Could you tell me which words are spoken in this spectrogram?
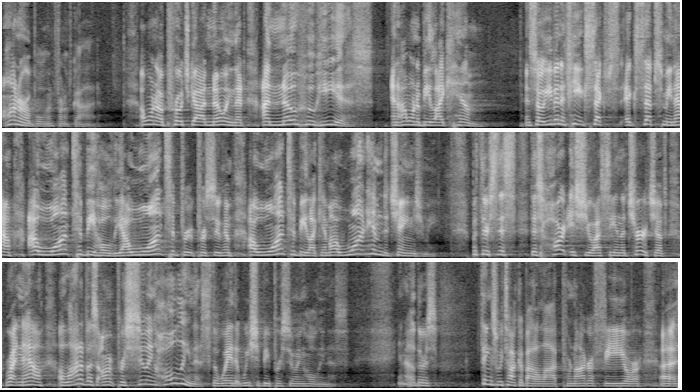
honorable in front of God. I want to approach God knowing that I know who he is and I want to be like him. And so, even if he accepts, accepts me now, I want to be holy. I want to pr- pursue him. I want to be like him. I want him to change me. But there's this, this heart issue I see in the church of right now, a lot of us aren't pursuing holiness the way that we should be pursuing holiness. You know, there's things we talk about a lot pornography or, uh,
